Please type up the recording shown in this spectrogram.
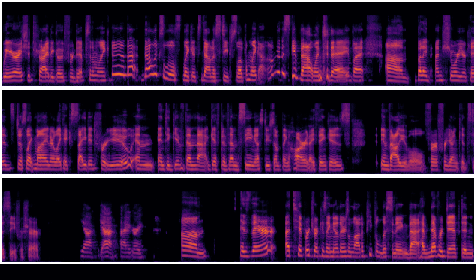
where I should try to go for dips. And I'm like, eh, that that looks a little like it's down a steep slope. I'm like, I'm gonna skip that one today. But um, but I, I'm sure your kids, just like mine, are like excited for you and and to give them that gift of them seeing us do something hard, I think is invaluable for for young kids to see for sure. Yeah, yeah, I agree. Um, is there a tip or trick? Because I know there's a lot of people listening that have never dipped and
